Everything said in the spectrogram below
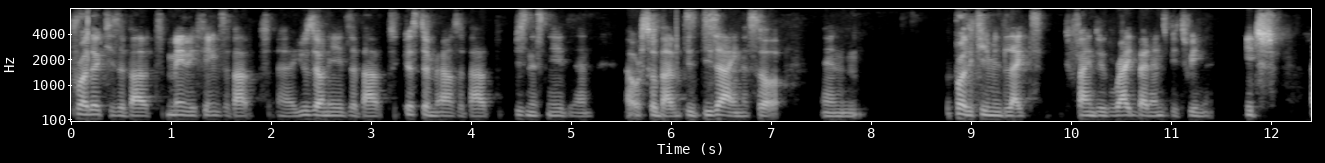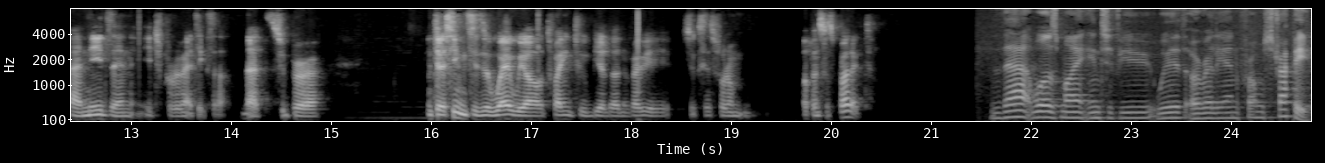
product is about many things about uh, user needs, about customers, about business needs, and also about this design. So, and product team is like to find the right balance between each Uh, needs and each problematic. So that's super uh, interesting. This is a way we are trying to build a very successful open source product. That was my interview with Aurélien from Strapi.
